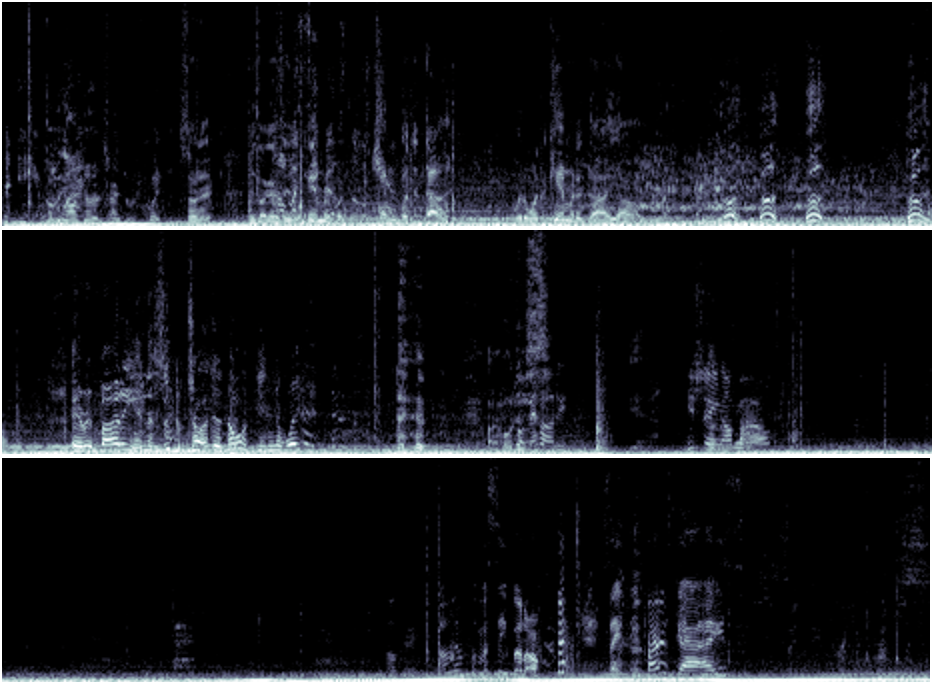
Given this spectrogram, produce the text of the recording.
But we gonna do it. Try to do it quick so that, cause like I said, the camera, but the camera about to die. We don't want the camera to die, y'all. Uh, uh, uh. Everybody in the supercharger, no one getting away. I hold me this. hold it? Yeah. You sure ain't gonna fall? Okay. Let me put my seatbelt on. Safety first, guys. Safety freaking first.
